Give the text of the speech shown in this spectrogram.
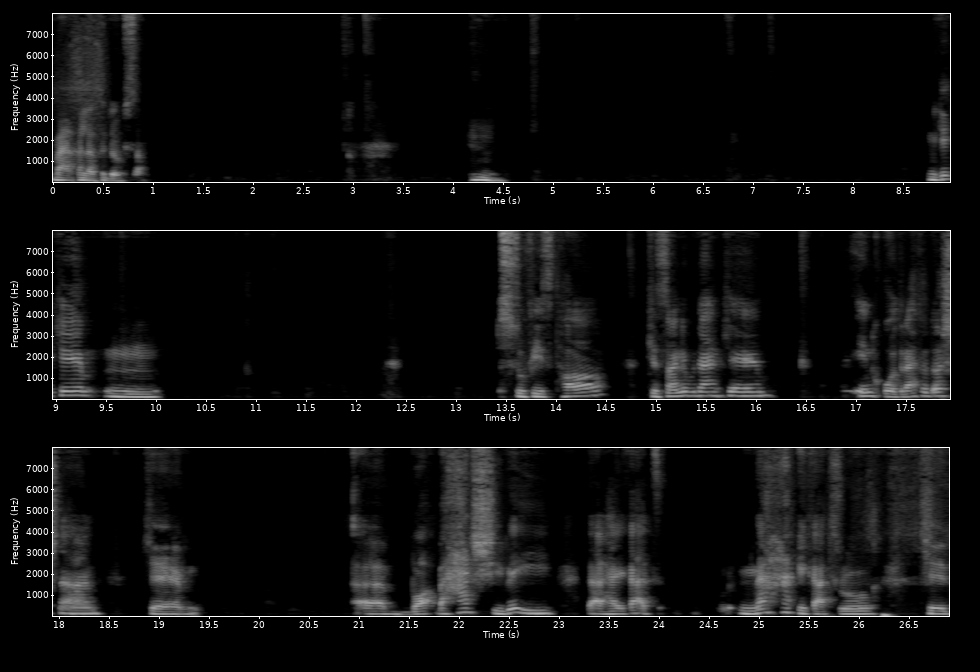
برخلاف دوکسا. میگه که سوفیست ها کسانی بودن که این قدرت رو داشتن که به هر شیوه در حقیقت نه حقیقت رو که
